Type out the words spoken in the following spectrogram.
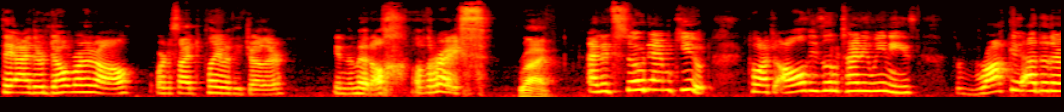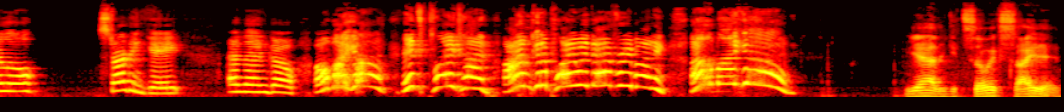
they either don't run at all or decide to play with each other in the middle of the race. Right. And it's so damn cute to watch all these little tiny weenies rocket out of their little starting gate and then go, oh my god, it's playtime! I'm gonna play with everybody! Oh my god! Yeah, they get so excited.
